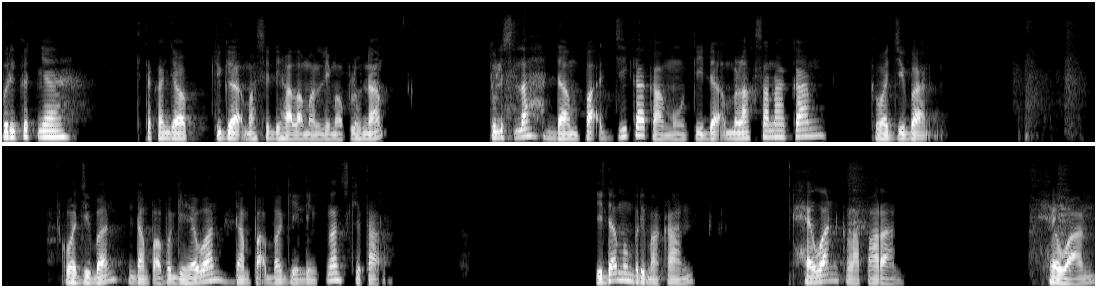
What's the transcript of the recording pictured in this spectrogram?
Berikutnya, kita akan jawab juga masih di halaman 56. Tulislah dampak jika kamu tidak melaksanakan kewajiban. Kewajiban, dampak bagi hewan, dampak bagi lingkungan sekitar. Tidak memberi makan, hewan kelaparan. Hewan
